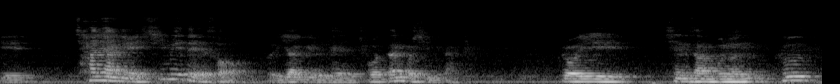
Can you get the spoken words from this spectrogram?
이 찬양의 힘에 대해서 이야기를 해 주었다는 것입니다. 그리고 이 신사분은 그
